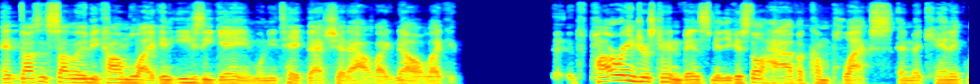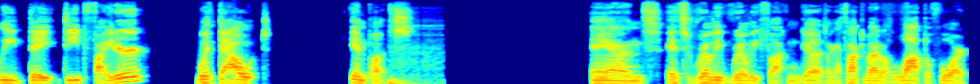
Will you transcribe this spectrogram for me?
it doesn't suddenly become like an easy game when you take that shit out. Like no, like Power Rangers convinced me that you can still have a complex and mechanically de- deep fighter without inputs. and it's really really fucking good. Like I talked about it a lot before.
